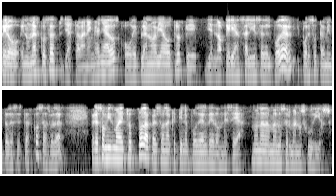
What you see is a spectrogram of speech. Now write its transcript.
pero en unas cosas pues, ya estaban engañados o de plano había otros que no querían salirse del poder y por eso también todas estas cosas, ¿verdad? Pero eso mismo ha hecho toda persona que tiene poder de donde sea, no nada más los hermanos judíos.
